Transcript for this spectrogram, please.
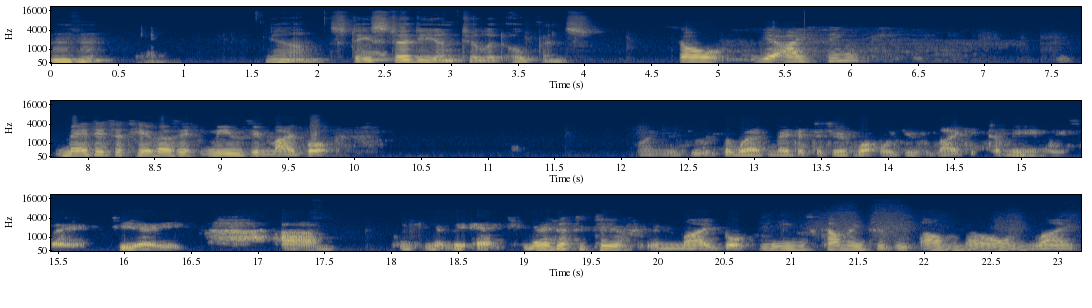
Mm-hmm. Yeah, stay steady until it opens. So, yeah, I think meditative as it means in my book when you use the word meditative, what would you like it to mean? We say T-A-E, um, thinking at the edge. Meditative in my book means coming to the unknown, like,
